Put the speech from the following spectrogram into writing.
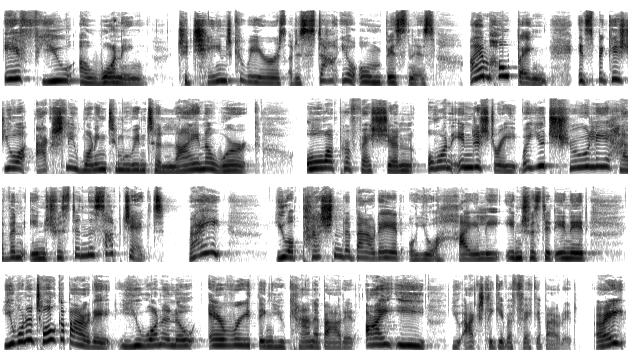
If you are wanting to change careers or to start your own business, I am hoping it's because you are actually wanting to move into a line of work or a profession or an industry where you truly have an interest in the subject, right? You are passionate about it or you are highly interested in it. You want to talk about it. You want to know everything you can about it, i.e., you actually give a feck about it, all right?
